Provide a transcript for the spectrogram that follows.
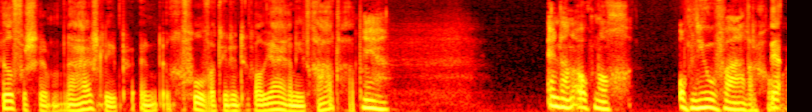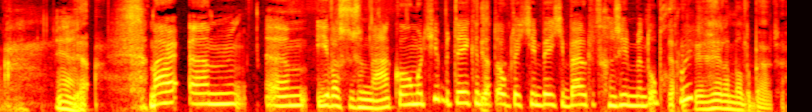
Hilversum naar huis liep. Een, een, gevoel wat hij natuurlijk al jaren niet gehad had. Ja. En dan ook nog opnieuw vader geworden. Ja. ja. ja. Maar um, um, je was dus een nakomertje. Betekent ja. dat ook dat je een beetje buiten het gezin bent opgegroeid? Ja, ik ben helemaal erbuiten.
